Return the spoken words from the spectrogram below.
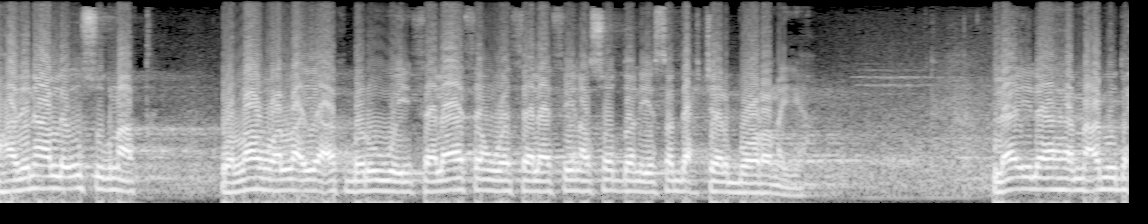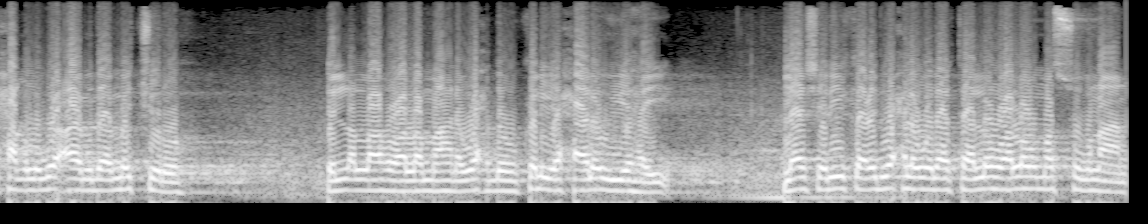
mahadina allay u sugnaatay wallaahu alla ayaa akbaru weyn iyo saddex jeer buu odhanaya laa ilaaha macbuud xaq lagu caabudaa ma jiro ila allahu alla maahne waxdahu keliya xaalo uu yahay. Laa shariika cid wax la wadaagtaa lahu alla uma sugnaan.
